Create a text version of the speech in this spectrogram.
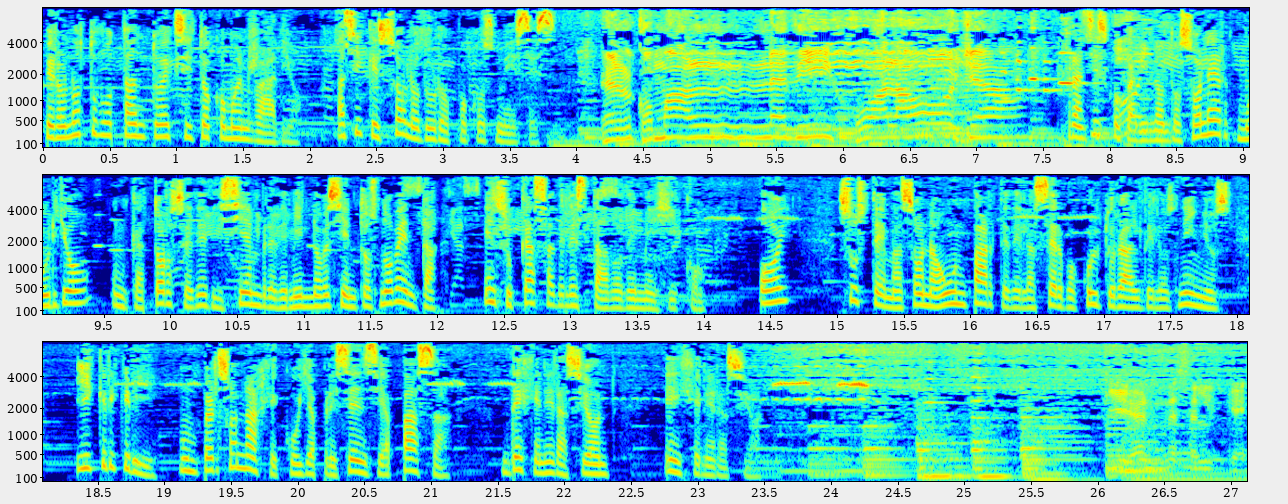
pero no tuvo tanto éxito como en radio, así que solo duró pocos meses. El comal le dijo a la olla. Francisco Gabilondo Soler murió un 14 de diciembre de 1990 en su casa del Estado de México. Hoy, sus temas son aún parte del acervo cultural de los niños y Cricri, un personaje cuya presencia pasa de generación en generación. ¿Quién es el que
